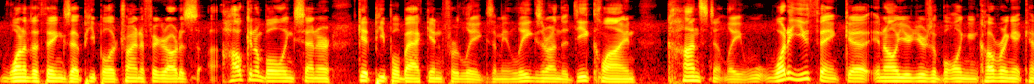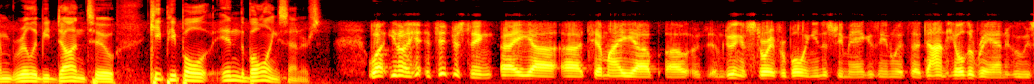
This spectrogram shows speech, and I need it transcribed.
one of the things that people are trying to figure out is how can a bowling center get people back in for leagues? I mean, leagues are on the decline constantly. What do you think uh, in all your years of bowling and covering it can really be done to keep people in the bowling centers? Well, you know, it's interesting. I, uh, uh, Tim, I, uh, uh, I'm doing a story for Bowling Industry Magazine with uh, Don Hildebrand, who's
